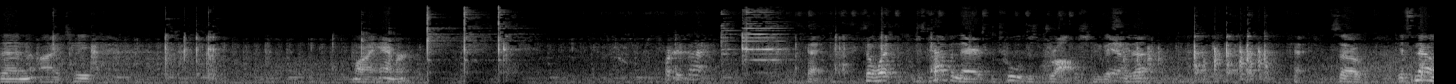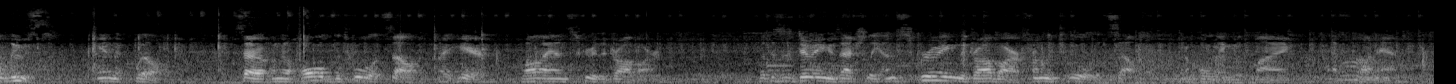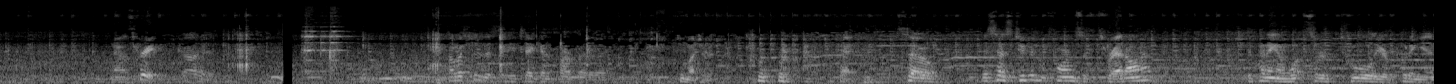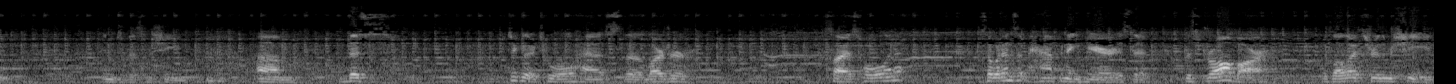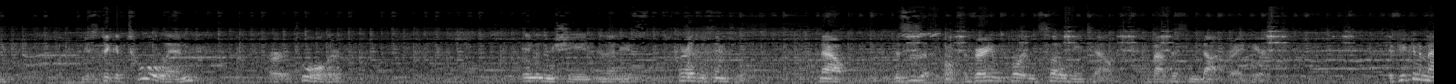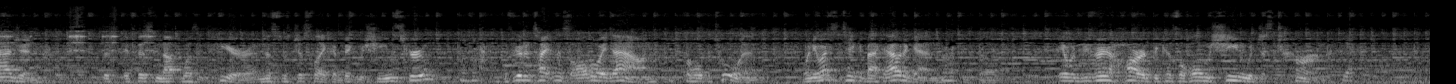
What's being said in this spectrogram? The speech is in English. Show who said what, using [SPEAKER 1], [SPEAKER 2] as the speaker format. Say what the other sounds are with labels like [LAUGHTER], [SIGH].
[SPEAKER 1] then I take my hammer.
[SPEAKER 2] What is that?
[SPEAKER 1] Okay. So what just happened there is the tool just dropped. You guys
[SPEAKER 2] Yeah.
[SPEAKER 1] see that? Okay. So it's now loose in the quill. So I'm going to hold the tool itself right here while I unscrew the drawbar. What this is doing is actually unscrewing the drawbar from the tool itself that I'm holding with my one hand. Now it's free.
[SPEAKER 2] Got it. How much of this have you taken apart, by the way?
[SPEAKER 1] Too much of it. [LAUGHS] okay. So this has two different forms of thread on it, depending on what sort of tool you're putting in into this machine. Um, this particular tool has the larger size hole in it. So what ends up happening here is that this drawbar goes all the way through the machine. You stick a tool in, or a tool holder, into the machine, and then you thread this into it. Now, this is a, a very important subtle detail about this nut right here. If you can imagine, this, if this nut wasn't here and this was just like a big machine screw, mm-hmm. if you were to tighten this all the way down to hold the tool in, when you went to take it back out again, mm-hmm. it would be very hard because the whole machine would just turn.
[SPEAKER 2] Yeah.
